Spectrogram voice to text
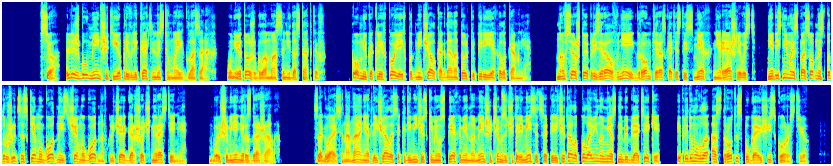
Все, лишь бы уменьшить ее привлекательность в моих глазах. У нее тоже была масса недостатков. Помню, как легко я их подмечал, когда она только переехала ко мне. Но все, что я презирал в ней, громкий раскатистый смех, неряшливость, необъяснимая способность подружиться с кем угодно и с чем угодно, включая горшочные растения, больше меня не раздражало. Согласен, она не отличалась академическими успехами, но меньше чем за четыре месяца перечитала половину местной библиотеки и придумывала остроты с пугающей скоростью.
